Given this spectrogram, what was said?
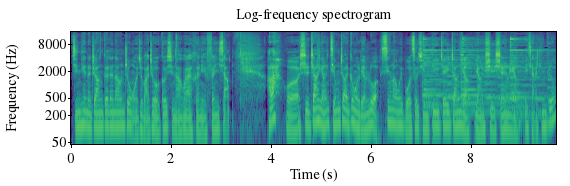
今天的这张歌单当中，我就把这首歌曲拿过来和你分享。好了，我是张扬，节目之外跟我联络，新浪微博搜寻 DJ 张扬，杨是山羊的羊，一起来听歌。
